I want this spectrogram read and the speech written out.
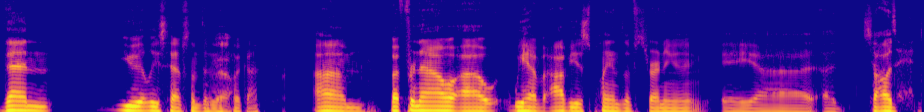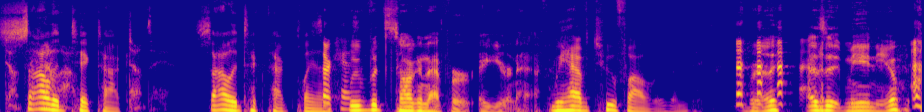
then you at least have something to click on. Um, but for now, uh, we have obvious plans of starting a, uh, a solid, say it. Don't say it out solid. TikTok, Don't say it. solid TikTok plan. Sarcasm. We've been talking that for a year and a half. We have two followers on TikTok. Really? Is it me and you?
